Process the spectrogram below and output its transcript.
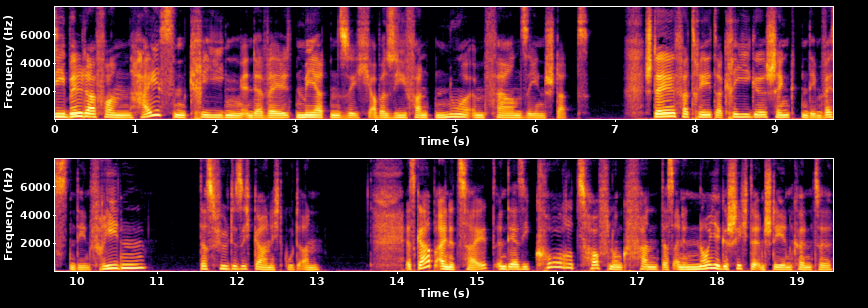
Die Bilder von heißen Kriegen in der Welt mehrten sich, aber sie fanden nur im Fernsehen statt. Stellvertreterkriege schenkten dem Westen den Frieden, das fühlte sich gar nicht gut an. Es gab eine Zeit, in der sie kurz Hoffnung fand, dass eine neue Geschichte entstehen könnte.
